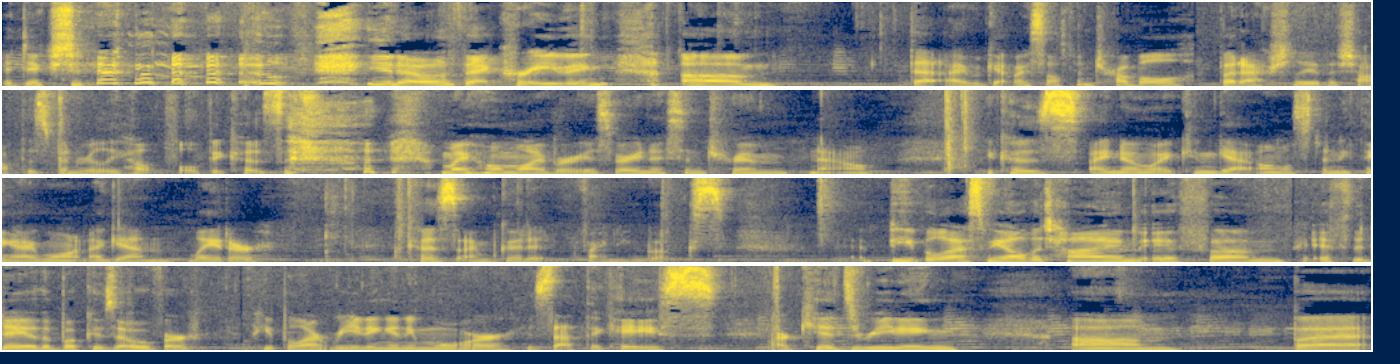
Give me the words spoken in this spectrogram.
addiction, you know, that craving, um, that I would get myself in trouble. But actually, the shop has been really helpful because my home library is very nice and trim now because I know I can get almost anything I want again later because I'm good at finding books. People ask me all the time if um, if the day of the book is over, people aren't reading anymore. Is that the case? Are kids reading? Um, but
